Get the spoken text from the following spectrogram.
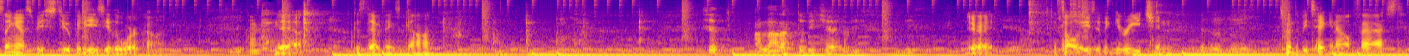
This thing has to be stupid easy to work on. Car? Yeah, Yeah. because everything's gone. Just a lot of shit, it's easy. You're right. Yeah. It's all easy to reach and Mm-hmm. it's meant to be taken out fast.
